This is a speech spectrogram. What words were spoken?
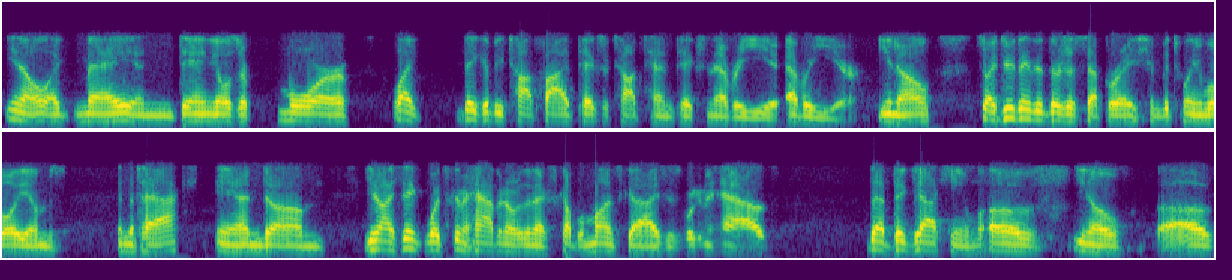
you know like Maye and Daniels are more like they could be top five picks or top ten picks in every year every year. You know, so I do think that there's a separation between Williams and the pack, and um, you know I think what's going to happen over the next couple months, guys, is we're going to have that big vacuum of you know of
